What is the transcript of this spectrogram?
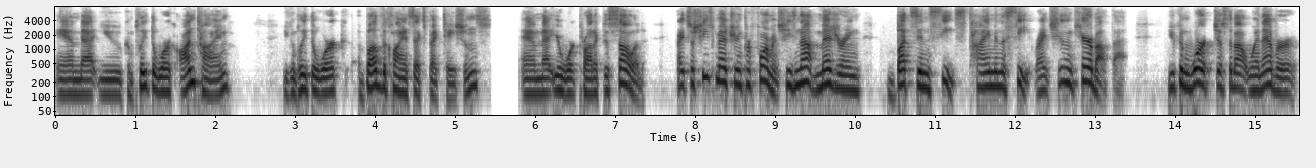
and that you complete the work on time, you complete the work above the client's expectations, and that your work product is solid right? So she's measuring performance. She's not measuring butts in seats, time in the seat, right? She doesn't care about that. You can work just about whenever,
